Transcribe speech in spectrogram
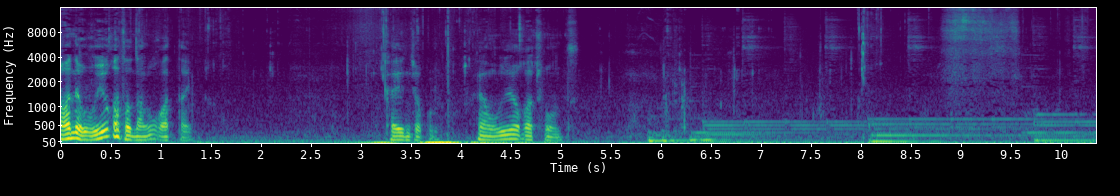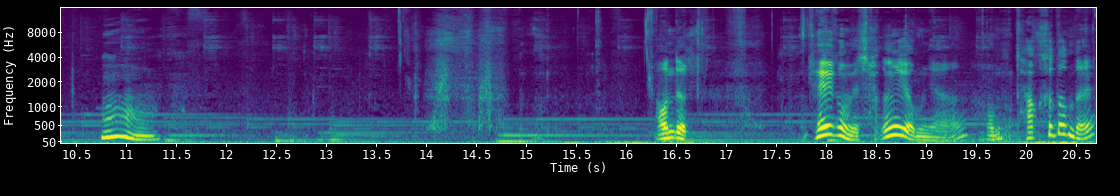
아, 근데 우유가 더 나은 것 같다. 개인적으로. 그냥 우유가 좋은. 음. 아 근데 케이크는 왜 작은 게 없냐? 엄, 다 크던데?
